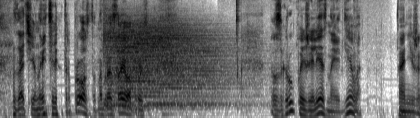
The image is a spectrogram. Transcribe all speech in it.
Зачем на вентилятор? Просто набросаю вопросик. С группой «Железное дело», они же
